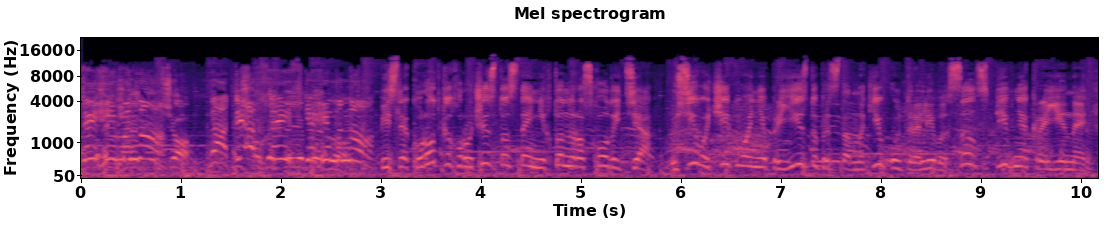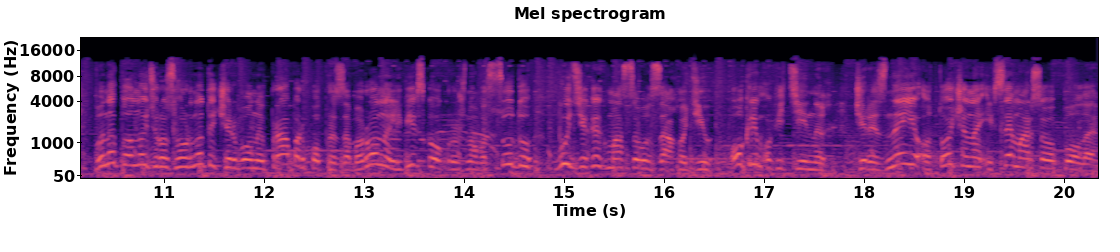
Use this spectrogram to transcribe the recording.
Ти гімно. Ти австрійське гімно. Після коротких урочистостей ніхто не розходиться. Усі в очікуванні приїзду представників ультралівих сил з півдня країни. Вони планують розгорнути червоний прапор попри заборону Львівського окружного суду будь-яких масових заходів, окрім офіційних. Через неї оточено і все Марсове поле.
